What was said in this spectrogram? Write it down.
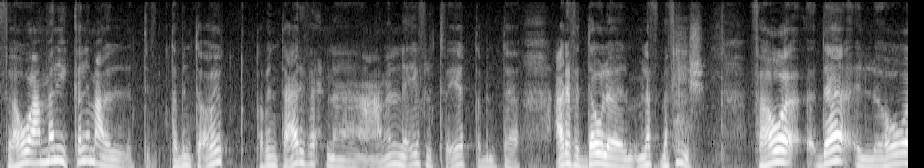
فهو عمال يتكلم على طب أنت قريت؟ طب أنت عارف إحنا عملنا إيه في الاتفاقيات؟ طب أنت عارف الدولة؟ الملف مفيش فهو ده اللي هو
